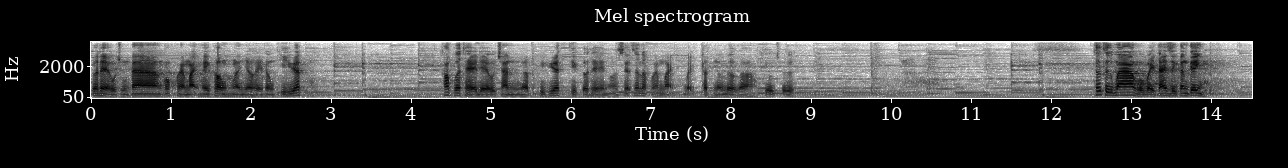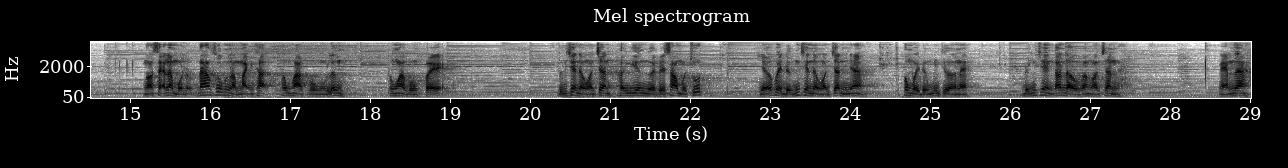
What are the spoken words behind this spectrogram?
Cơ thể của chúng ta có khỏe mạnh hay không là nhờ hệ thống khí huyết khắp cơ thể đều tràn ngập khí huyết thì cơ thể nó sẽ rất là khỏe mạnh bệnh tật nó được uh, tiêu trừ. Thức thứ ba của vẩy tay dịch căn kinh. Nó sẽ là một động tác giúp làm mạnh thận thông hoạt vùng lưng thông hoạt vùng phế. Đứng trên đầu ngón chân hơi nghiêng người phía sau một chút. Nhớ phải đứng trên đầu ngón chân nhá không phải đứng bình thường này. Đứng trên các đầu các ngón chân này. Ném ra.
